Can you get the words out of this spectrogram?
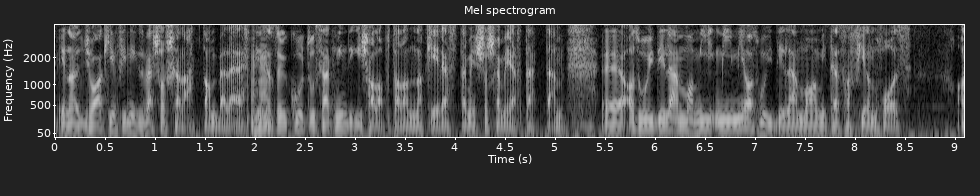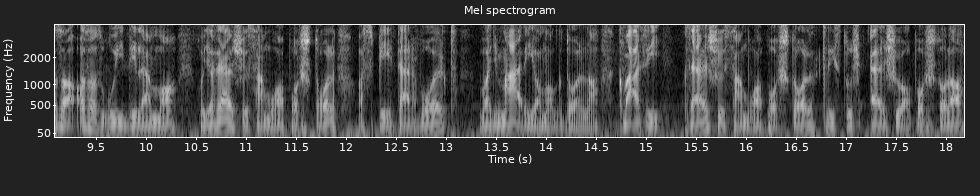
Én a Joaquin Phoenixbe sose láttam bele ezt. Én uh-huh. az ő kultuszát mindig is alaptalannak éreztem, és sosem értettem. Az új dilemma, mi, mi, mi az új dilemma, amit ez a film hoz? Az, a, az az új dilemma, hogy az első számú apostol az Péter volt, vagy Mária Magdolna. Kvázi az első számú apostol, Krisztus első apostola,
